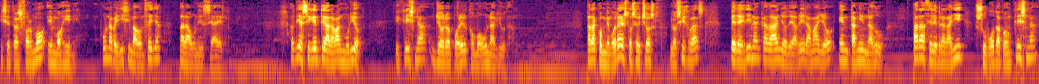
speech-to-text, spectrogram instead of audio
y se transformó en Mohini, una bellísima doncella, para unirse a él. Al día siguiente Arabán murió, y Krishna lloró por él como una viuda. Para conmemorar estos hechos, los Igras peregrinan cada año de abril a mayo en Tamil Nadu para celebrar allí su boda con Krishna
